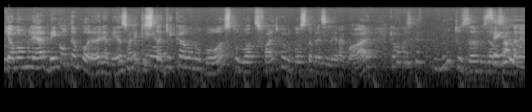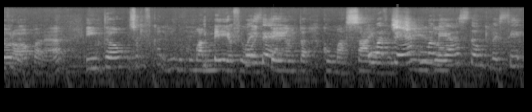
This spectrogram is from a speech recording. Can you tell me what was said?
que é uma mulher bem contemporânea mesmo, Hum. Olha porque que isso daqui caiu no gosto, o Oxford caiu no gosto da brasileira agora, que é uma coisa que há muitos anos é Sem usada na dúvida. Europa, né? Então, isso aqui fica lindo, com uma meia fio Pois é. 80, com uma saia, Ou um até vestido. com uma meia arrastão, que vai ser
